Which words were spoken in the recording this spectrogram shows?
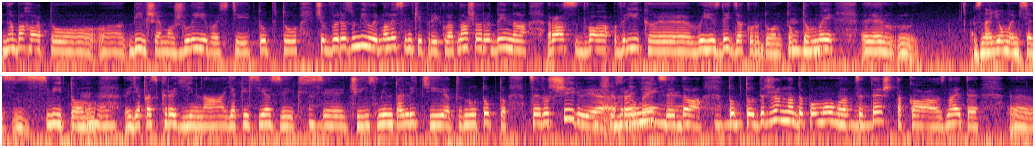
Набагато більше можливостей, тобто, щоб ви розуміли, малесенький приклад, наша родина раз-два в рік виїздить за кордон. Тобто ми знайомимося з світом, якась країна, якийсь язик, с- чийсь менталітет. Ну тобто це розширює Щось границі. новеньке. Да. Тобто державна допомога це теж така, знаєте, е,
